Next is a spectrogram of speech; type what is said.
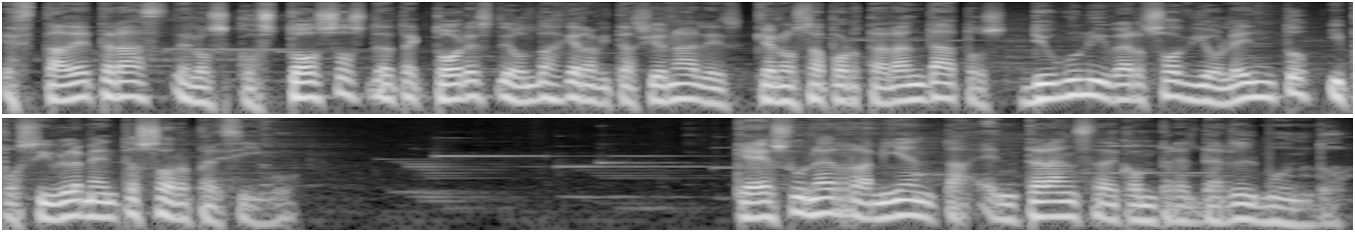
está detrás de los costosos detectores de ondas gravitacionales que nos aportarán datos de un universo violento y posiblemente sorpresivo. Que es una herramienta en trance de comprender el mundo.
